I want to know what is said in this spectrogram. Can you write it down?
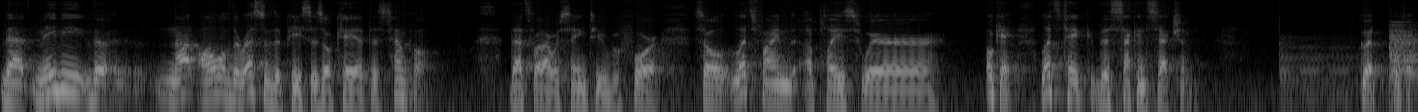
that maybe the, not all of the rest of the piece is okay at this tempo. That's what I was saying to you before. So let's find a place where Okay, let's take the second section. Good, perfect.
